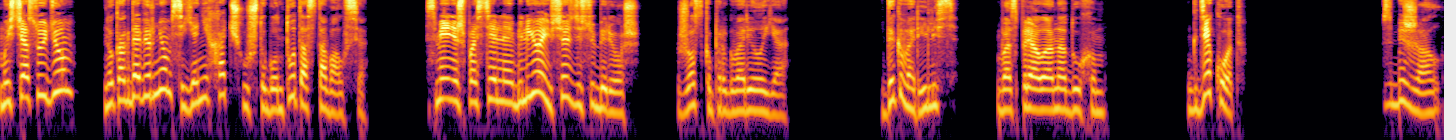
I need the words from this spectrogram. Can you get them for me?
Мы сейчас уйдем, но когда вернемся, я не хочу, чтобы он тут оставался. Сменишь постельное белье и все здесь уберешь», — жестко проговорила я. «Договорились», — воспряла она духом. «Где кот?» «Сбежал».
